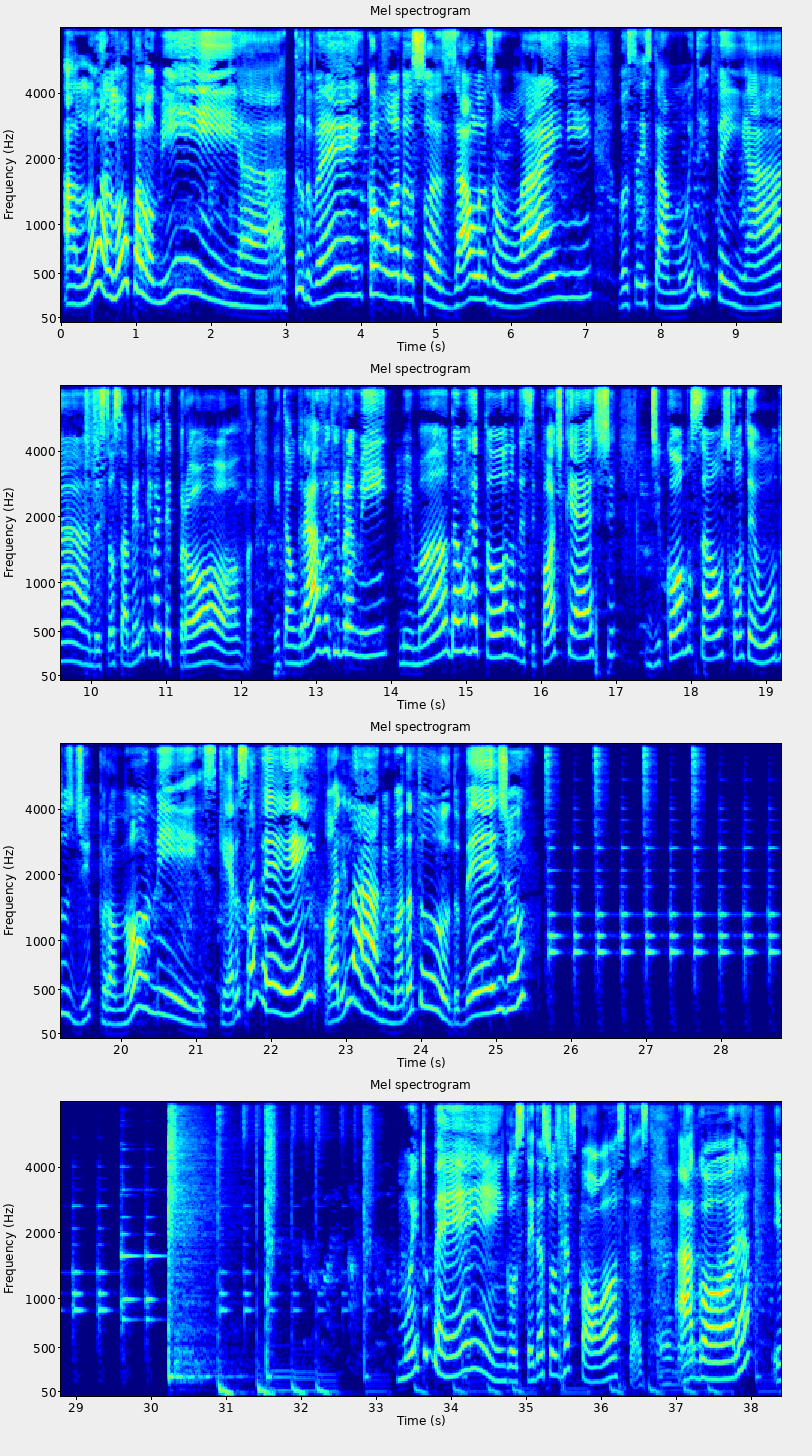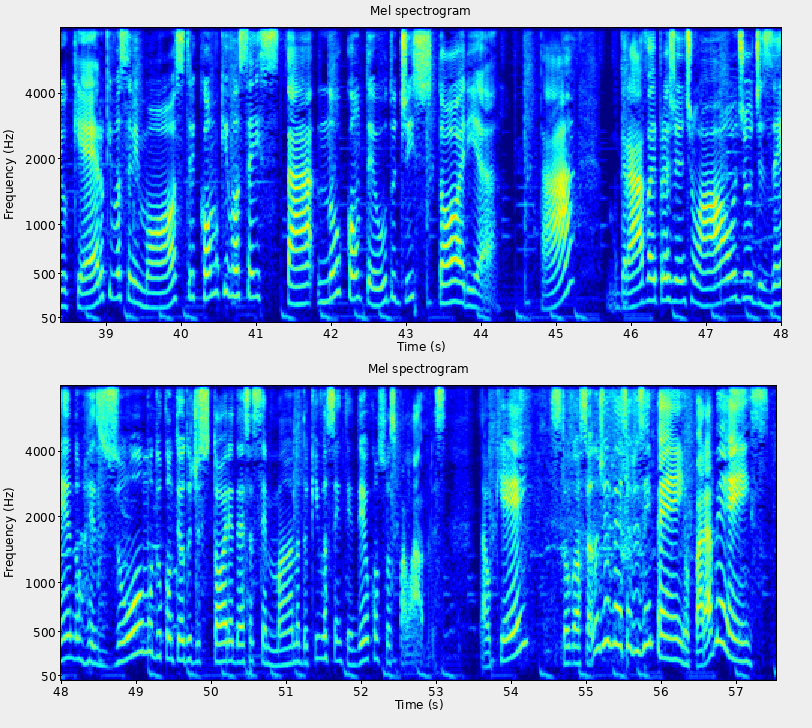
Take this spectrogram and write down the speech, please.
Alô, alô, Palominha! Tudo bem? Como andam as suas aulas online? Você está muito empenhada. Estou sabendo que vai ter prova. Então grava aqui para mim, me manda um retorno desse podcast de como são os conteúdos de pronomes. Quero saber, hein? Olhe lá, me manda tudo. Beijo. Muito bem, gostei das suas respostas. Agora eu quero que você me mostre como que você está no conteúdo de história, tá? Grava aí pra gente um áudio dizendo um resumo do conteúdo de história dessa semana, do que você entendeu com suas palavras. Tá ok? Estou gostando de ver seu desempenho. Parabéns!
